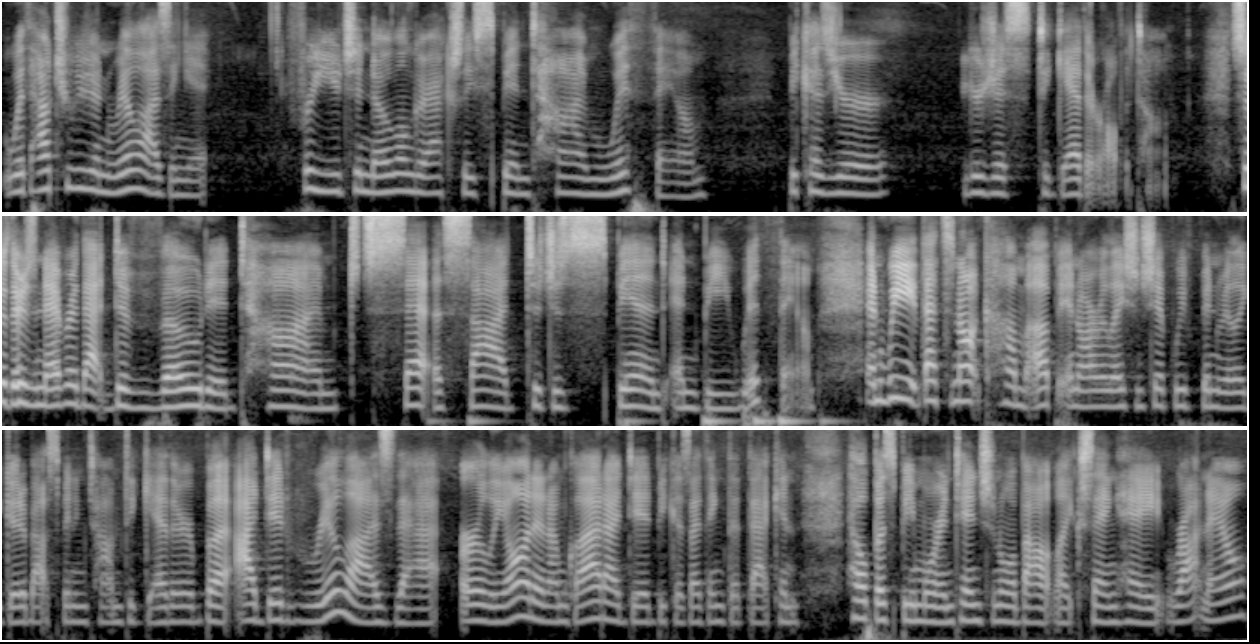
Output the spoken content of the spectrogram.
without you even realizing it for you to no longer actually spend time with them because you're you're just together all the time. So there's never that devoted time set aside to just spend and be with them. And we that's not come up in our relationship. We've been really good about spending time together, but I did realize that early on and I'm glad I did because I think that that can help us be more intentional about like saying, "Hey, right now,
